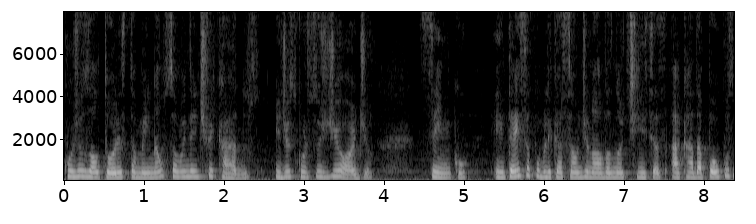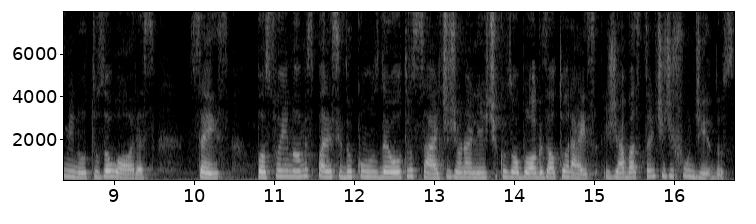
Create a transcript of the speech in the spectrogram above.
cujos autores também não são identificados, e discursos de ódio. 5. Intensa publicação de novas notícias a cada poucos minutos ou horas. 6. Possuem nomes parecidos com os de outros sites jornalísticos ou blogs autorais, já bastante difundidos.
